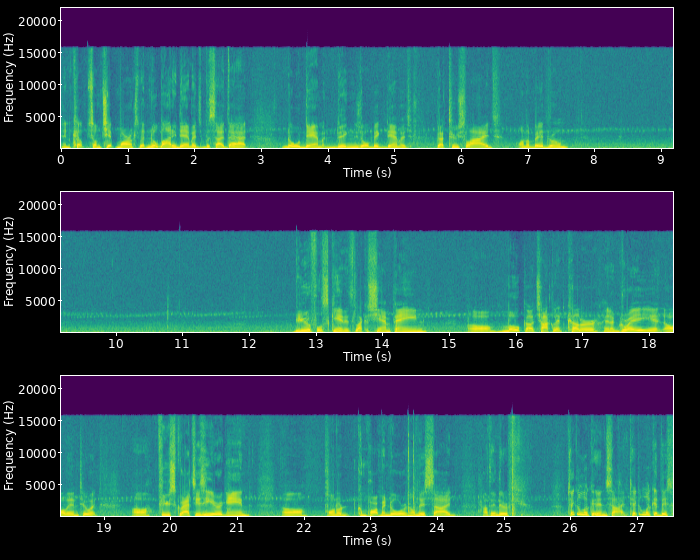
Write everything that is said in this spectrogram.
and some chip marks, but no body damage beside that. No dam dings or big damage. Got two slides on the bedroom. Beautiful skin. It's like a champagne, uh, mocha chocolate color and a gray all into it. A uh, few scratches here again uh, on our compartment doors on this side. I think they're, take a look at inside. Take a look at this.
